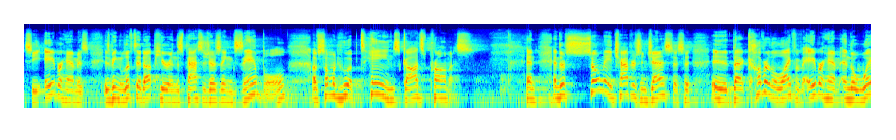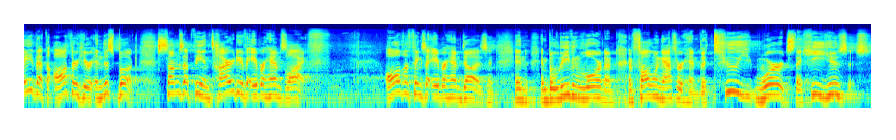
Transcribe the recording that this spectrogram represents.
See, Abraham is, is being lifted up here in this passage as an example of someone who obtains God's promise. And, and there's so many chapters in Genesis uh, uh, that cover the life of Abraham, and the way that the author here in this book sums up the entirety of Abraham's life all the things that Abraham does in, in, in believing Lord and, and following after him, the two words that he uses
